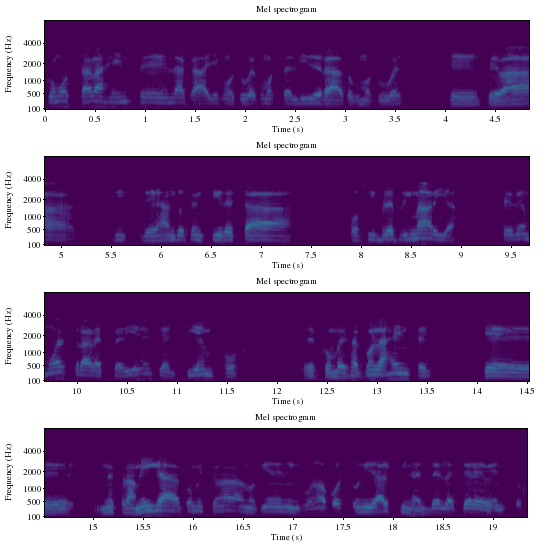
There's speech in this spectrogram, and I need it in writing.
cómo está la gente en la calle, como tú ves cómo está el liderato, como tú ves que se va dejando sentir esta posible primaria, que demuestra la experiencia, el tiempo, de conversar con la gente, que nuestra amiga comisionada no tiene ninguna oportunidad al final del, del evento.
